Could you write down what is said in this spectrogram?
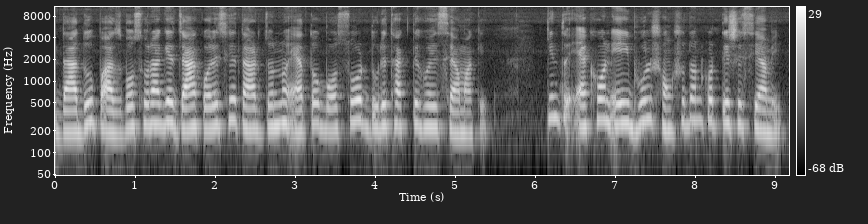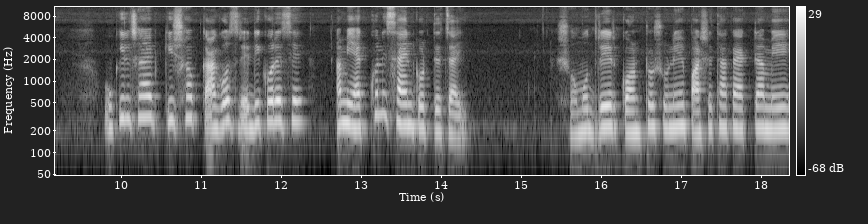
দাদু পাঁচ বছর আগে যা করেছে তার জন্য এত বছর দূরে থাকতে হয়েছে আমাকে। কিন্তু এখন এই ভুল সংশোধন করতে এসেছি আমি। উকিল সাহেব কী সব কাগজ রেডি করেছে? আমি এক্ষুনি সাইন করতে চাই। সমুদ্রের কণ্ঠ শুনে পাশে থাকা একটা মেয়ে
